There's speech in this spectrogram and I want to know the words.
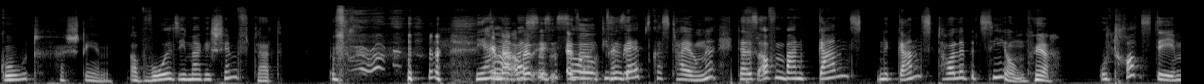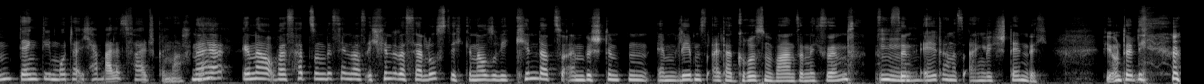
gut verstehen. Obwohl sie mal geschimpft hat. ja, genau, aber es ist so, also, diese Selbstkasteiung, ne? Da ist offenbar ein ganz, eine ganz tolle Beziehung. Ja. Und trotzdem denkt die Mutter, ich habe alles falsch gemacht. Ne? Naja, genau, aber es hat so ein bisschen was, ich finde das ja lustig, genauso wie Kinder zu einem bestimmten im Lebensalter größenwahnsinnig sind, mhm. sind Eltern es eigentlich ständig. Wir unterliegen,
